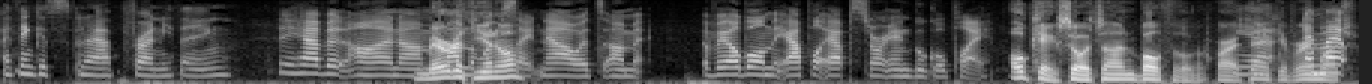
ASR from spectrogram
I think it's an app for anything. They have it on um, Meredith, on the you know? website now. It's um available in the Apple App Store and Google Play. Okay, so it's on both of them. All right, Yeah. thank you very and much.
